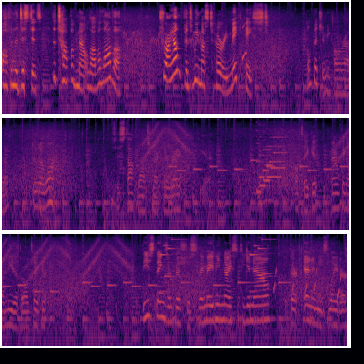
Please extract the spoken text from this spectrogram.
off in the distance, the top of Mount Lava Lava. Triumphant, we must hurry, make haste. Don't bitch at me, Kolorado. Do what I want. Say stopwatch back there, right? Yeah. I'll take it. I don't think I'll need it, but I'll take it. These things are vicious. They may be nice to you now, but they're enemies later.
